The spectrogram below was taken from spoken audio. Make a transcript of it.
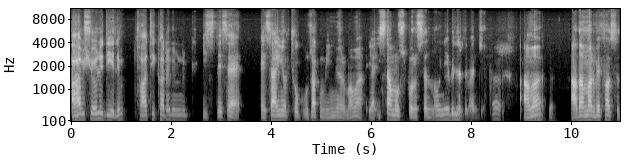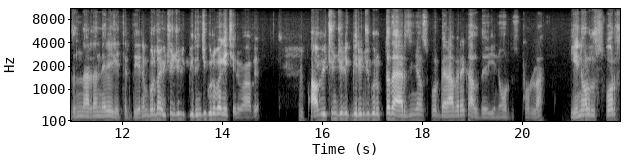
abi şöyle diyelim Fatih Karagümrük istese Esenyurt çok uzak mı bilmiyorum ama ya İstanbul Spor Stadı'nda oynayabilirdi bence. Evet. Ama adamlar Vefa Stadı'nı nereden nereye getirdi diyelim. Buradan üçüncülük birinci gruba geçelim abi. Hı. Abi üçüncülük birinci grupta da Erzincan Spor berabere kaldı Yeni Ordu Spor'la. Yeni evet. Ordu Spor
